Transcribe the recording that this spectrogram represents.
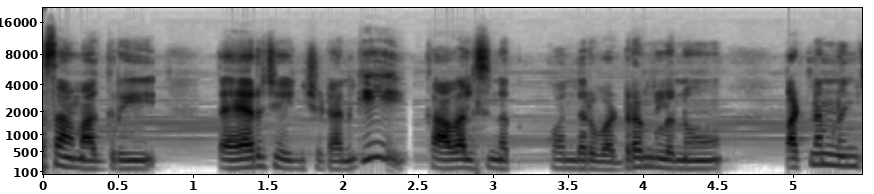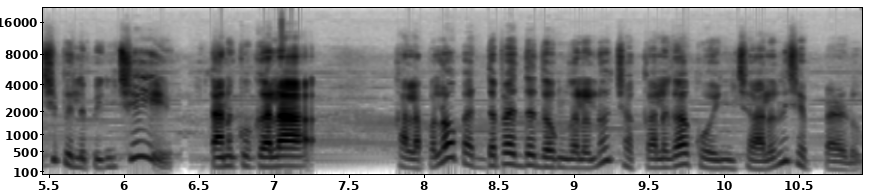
సామాగ్రి తయారు చేయించడానికి కావలసిన కొందరు వడ్రంగులను పట్నం నుంచి పిలిపించి తనకు గల కలపలో పెద్ద పెద్ద దొంగలను చక్కలుగా కోయించాలని చెప్పాడు.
